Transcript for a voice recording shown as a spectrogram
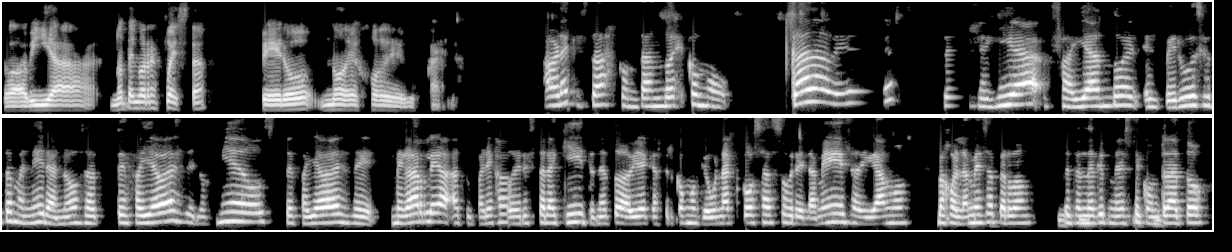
todavía no tengo respuesta, pero no dejo de buscarla. Ahora que estabas contando, es como cada vez te seguía fallando el, Perú de cierta manera, ¿no? O sea, te fallaba desde los miedos, te fallaba desde negarle a, tu pareja poder estar aquí tener todavía que hacer como que una cosa sobre la mesa, digamos, bajo la mesa, perdón, de tener que tener este contrato.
